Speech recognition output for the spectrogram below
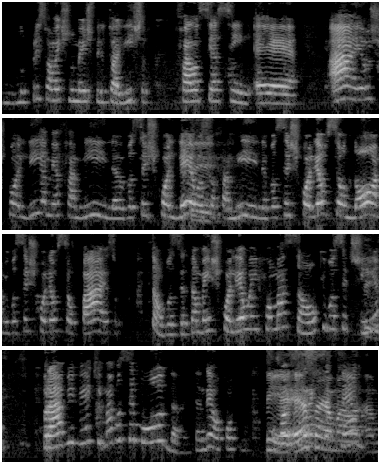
no, principalmente no meio espiritualista, fala-se assim, é, ah, eu escolhi a minha família, você escolheu a sua família, você escolheu o seu nome, você escolheu o seu pai. Então, você também escolheu a informação que você tinha para viver aqui, mas você muda, entendeu? Sim, essa é a, maior,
